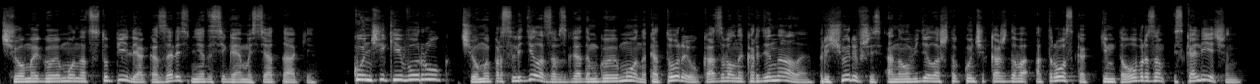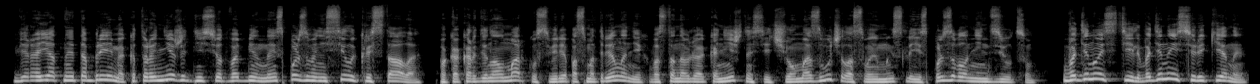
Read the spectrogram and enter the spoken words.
Чома и Гоэмон отступили и оказались вне досягаемости атаки. Кончики его рук! Чома проследила за взглядом Гоэмона, который указывал на кардинала. Прищурившись, она увидела, что кончик каждого отростка каким-то образом искалечен. Вероятно, это бремя, которое нежить несет в обмен на использование силы кристалла. Пока кардинал Маркус свирепо смотрел на них, восстанавливая конечности, Чиома озвучила свои мысли и использовала ниндзюцу. Водяной стиль, водяные сюрикены.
